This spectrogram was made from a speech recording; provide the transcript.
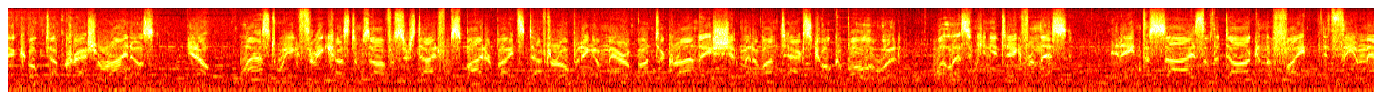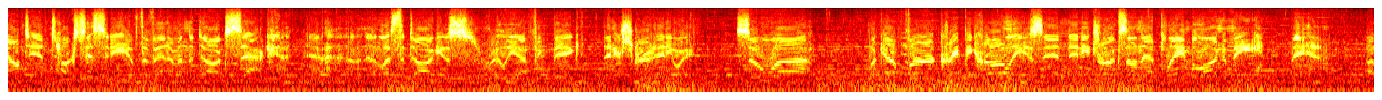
a coked-up crash of rhinos. You know, last week, three customs officers died from spider bites after opening a Marabunta Grande shipment of untaxed Coca-Cola wood. What lesson can you take from this? It ain't the size of the dog in the fight, it's the amount and toxicity of the venom in the dog's sack. Unless the dog is really effing big, then you're screwed anyway. So, uh, look out for creepy crawlies, and any drugs on that plane belong to me. Man, I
